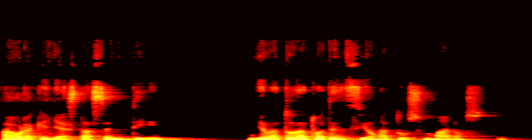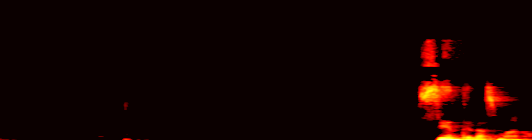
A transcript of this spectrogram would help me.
Ahora que ya estás en ti, Lleva toda tu atención a tus manos. Siente las manos.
